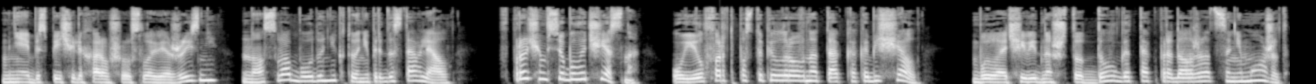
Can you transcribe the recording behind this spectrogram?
Мне обеспечили хорошие условия жизни, но свободу никто не предоставлял. Впрочем, все было честно. Уилфорд поступил ровно так, как обещал. Было очевидно, что долго так продолжаться не может,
